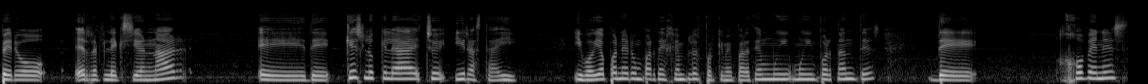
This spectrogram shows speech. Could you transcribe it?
pero eh, reflexionar eh, de qué es lo que le ha hecho ir hasta ahí. Y voy a poner un par de ejemplos porque me parecen muy, muy importantes de jóvenes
